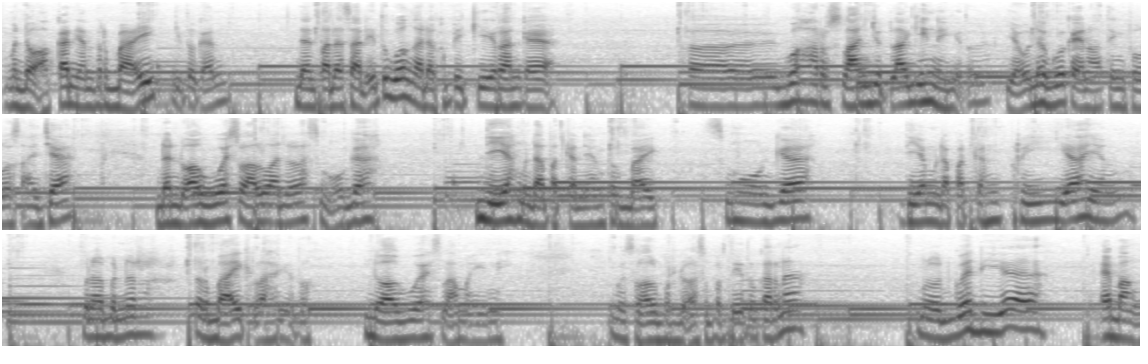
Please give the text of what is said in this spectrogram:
mendoakan yang terbaik gitu kan. Dan pada saat itu gue nggak ada kepikiran kayak uh, gue harus lanjut lagi nih gitu. Ya udah gue kayak nothing tulus aja. Dan doa gue selalu adalah semoga dia mendapatkan yang terbaik. Semoga dia mendapatkan pria yang benar-benar terbaik lah gitu. Doa gue selama ini gue selalu berdoa seperti itu karena menurut gue dia emang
